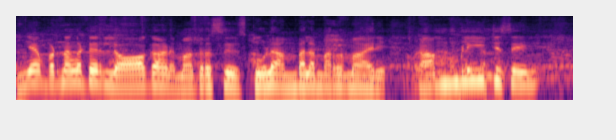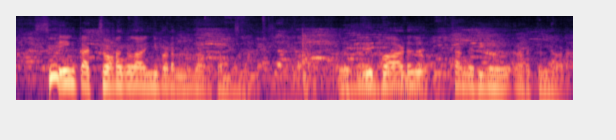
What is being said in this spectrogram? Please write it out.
ഇനി ഇവിടുന്ന് അങ്ങോട്ട് ഒരു ലോകാണ്. മദ്രസ് സ്കൂൾ അമ്പലം പറഞ്ഞമാര് കംപ്ലീറ്റ് സെയിം സെയിം കച്ചവടങ്ങളാണ് ഇനി ഇവിടെ നടക്കാൻ പോകുന്നത്. ഒരുപാട് സംഗതികൾ നടക്കുന്നുണ്ട് ഇവിടെ.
